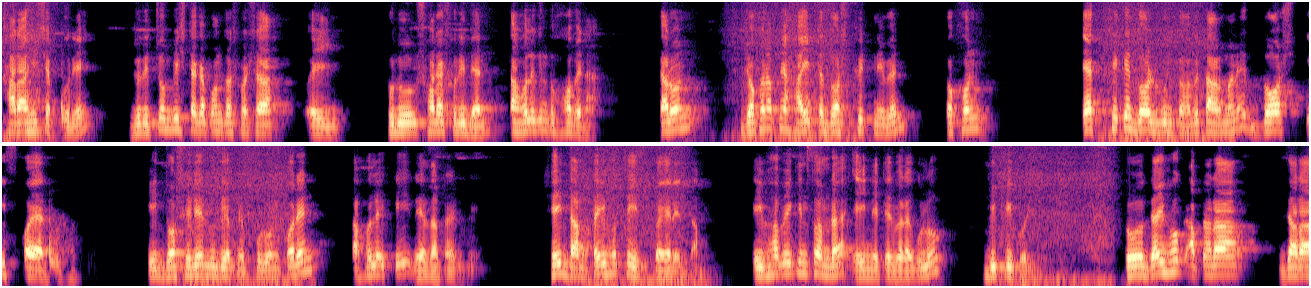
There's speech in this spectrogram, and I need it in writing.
খাড়া হিসাব করে যদি চব্বিশ টাকা পঞ্চাশ পয়সা এই শুধু সরাসরি দেন, তাহলে কিন্তু হবে না। কারণ যখন আপনি হাইটটা দশ ফিট নেবেন, তখন এক থেকে দশ গুনতে হবে, তার মানে দশ স্কোয়ার ফুট হচ্ছে। এই দশের যদি আপনি পূরণ করেন তাহলে একটি রেজাল্ট আসবে। সেই দামটাই হচ্ছে স্কোয়ারের দাম। এইভাবে কিন্তু আমরা এই নেটের বেড়াগুলো বিক্রি করি। তো যাই হোক, আপনারা যারা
